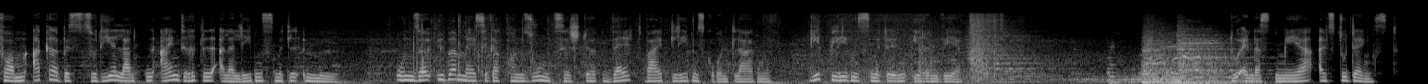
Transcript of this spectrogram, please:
Vom Acker bis zu dir landen ein Drittel aller Lebensmittel im Müll. Unser übermäßiger Konsum zerstört weltweit Lebensgrundlagen. Gib Lebensmitteln ihren Wert. Du änderst mehr, als du denkst.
